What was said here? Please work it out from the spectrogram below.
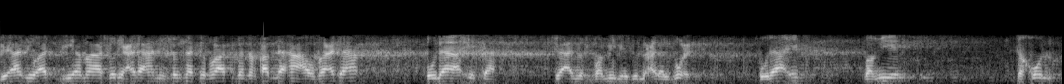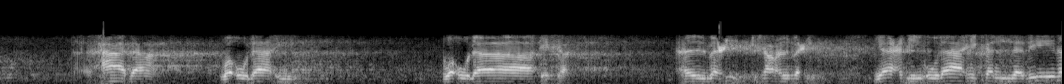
بأن يؤدي ما شرع لها من سنة راتبة قبلها أو بعدها. أولئك جاء الضمير يدل على البعد. أولئك ضمير تقول هذا وأولئك وأولئك. البعيد إشارة البعيد. يعني أولئك الذين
